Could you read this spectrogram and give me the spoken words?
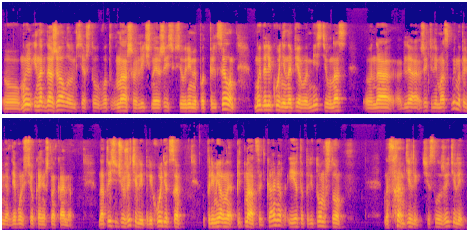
Мы иногда жалуемся, что вот наша личная жизнь все время под прицелом. Мы далеко не на первом месте. У нас на, для жителей Москвы, например, где больше всего, конечно, камер, на тысячу жителей приходится примерно 15 камер. И это при том, что на самом деле число жителей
